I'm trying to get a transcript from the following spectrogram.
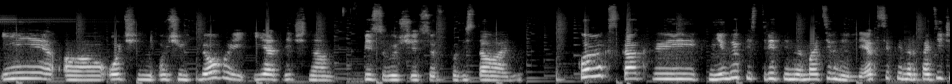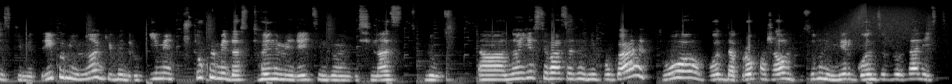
и очень-очень а, клевые и отлично вписывающиеся в повествование. Комикс, как и книга, пестрит нормативной лексикой, наркотическими трипами и многими другими штуками, достойными рейтингами 18+. Но если вас это не пугает, то вот добро пожаловать в безумный мир гонзо журналистики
